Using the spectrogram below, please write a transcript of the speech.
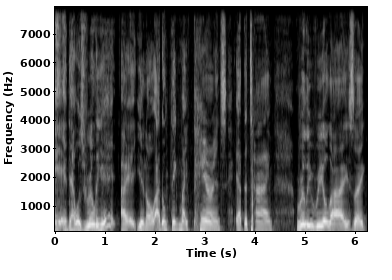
and that was really it. I, you know, I don't think my parents at the time really realized like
